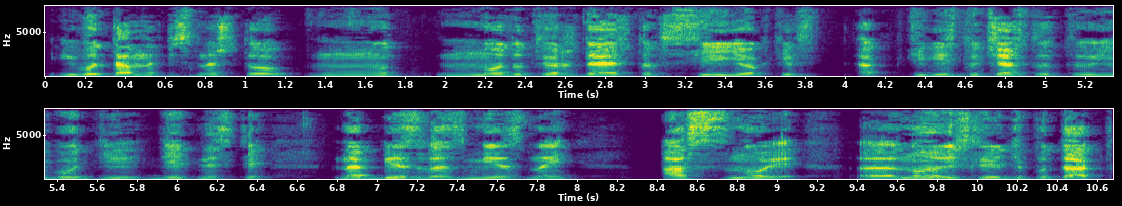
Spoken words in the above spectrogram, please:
И вот там написано, что НОД утверждает, что все ее актив, активисты участвуют в его деятельности на безвозмездной основе. Ну, если депутат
